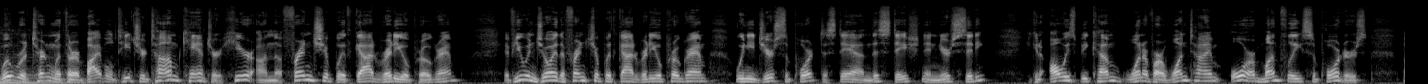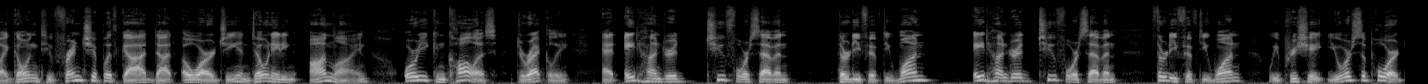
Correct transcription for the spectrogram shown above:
We'll return with our Bible teacher, Tom Cantor, here on the Friendship with God radio program. If you enjoy the Friendship with God radio program, we need your support to stay on this station in your city. You can always become one of our one time or monthly supporters by going to friendshipwithgod.org and donating online, or you can call us directly at 800 247 3051. 800 247 3051. We appreciate your support,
